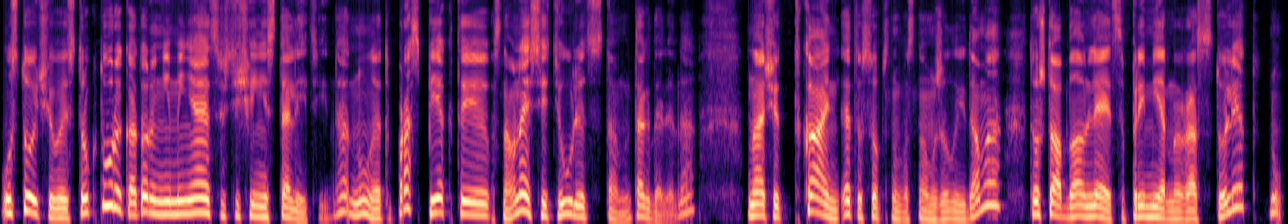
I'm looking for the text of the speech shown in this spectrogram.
устойчивые структуры, которые не меняются в течение столетий. Да? Ну, это проспекты, основная сеть улиц там, и так далее. Да? Значит, ткань – это, собственно, в основном жилые дома. То, что обновляется примерно раз в сто лет, ну,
